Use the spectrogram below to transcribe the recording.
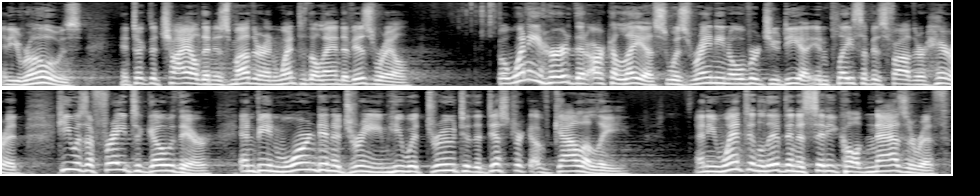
And he rose and took the child and his mother and went to the land of Israel. But when he heard that Archelaus was reigning over Judea in place of his father Herod, he was afraid to go there, and being warned in a dream, he withdrew to the district of Galilee. And he went and lived in a city called Nazareth,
